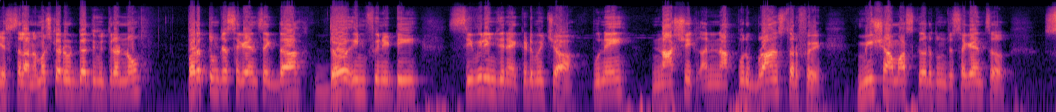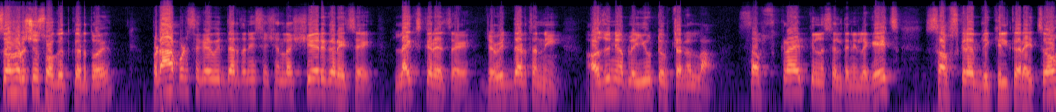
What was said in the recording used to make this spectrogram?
येस चला नमस्कार विद्यार्थी मित्रांनो. परत तुमच्या सगळ्यांचं एकदा द इन्फिनिटी सिव्हिल इंजिनिअरिंग अकॅडमीच्या पुणे नाशिक आणि नागपूर ब्रांचतर्फे मी शामास्कर तुमच्या सगळ्यांचं सहर्ष स्वागत करतोय. पटापट सगळ्या विद्यार्थ्यांनी सेशनला शेअर करायचं आहे लाईक्स करायचं आहे ज्या विद्यार्थ्यांनी अजूनही आपल्या यूट्यूब चॅनलला सबस्क्राईब केलं नसेल त्यांनी लगेच सबस्क्राईब देखील करायचं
